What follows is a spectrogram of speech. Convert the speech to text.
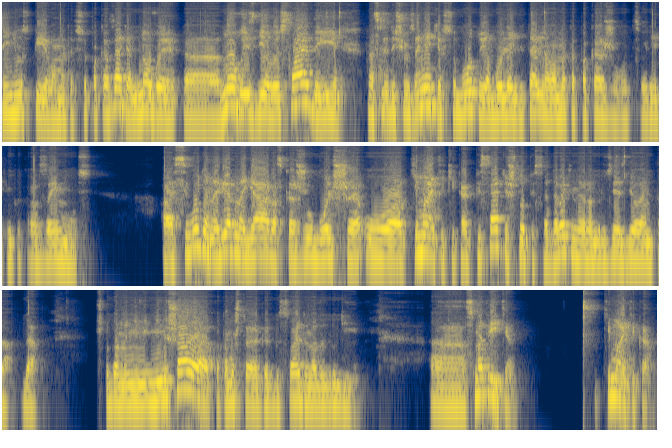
я не успею вам это все показать. Новые, новые сделаю слайды, и на следующем занятии в субботу я более детально вам это покажу. Вот сегодня этим как раз займусь. А сегодня, наверное, я расскажу больше о тематике, как писать и что писать. Давайте, наверное, друзья, сделаем так, да. Чтобы оно не, не мешало, потому что как бы слайды надо другие. А, смотрите, тематика.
